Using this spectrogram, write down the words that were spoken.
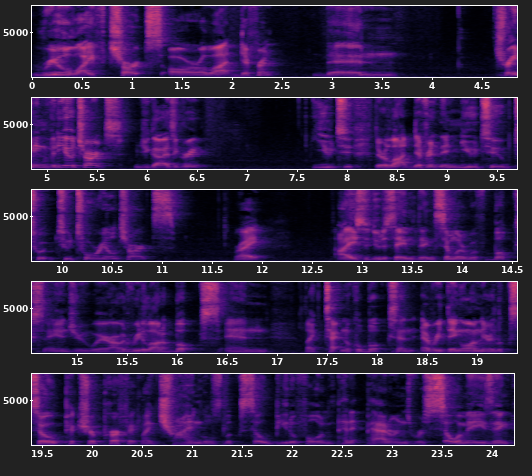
real life charts are a lot different than training video charts. Would you guys agree? YouTube, they're a lot different than YouTube tutorial charts, right? I used to do the same thing similar with books, Andrew, where I would read a lot of books and like technical books and everything on there looked so picture perfect. Like triangles looked so beautiful and pennant patterns were so amazing.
